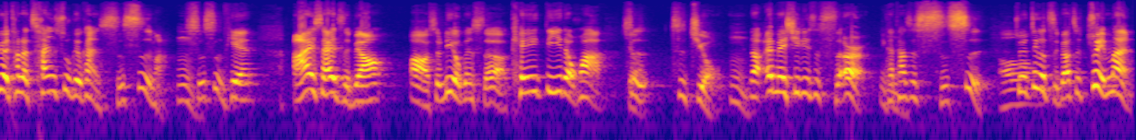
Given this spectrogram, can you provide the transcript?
因为它的参数可以看十四嘛，十四天。RSI 指标啊是六跟十二，KD 的话是。是九，嗯，那 MACD 是十二，你看它是十四，所以这个指标是最慢。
